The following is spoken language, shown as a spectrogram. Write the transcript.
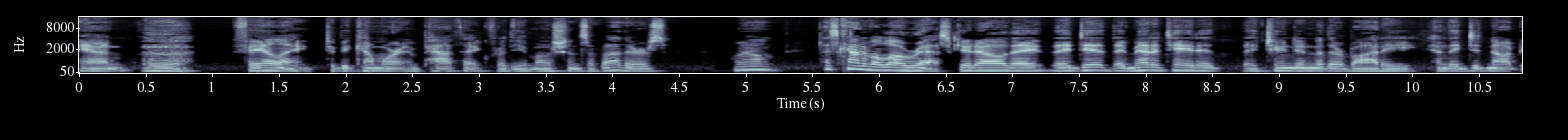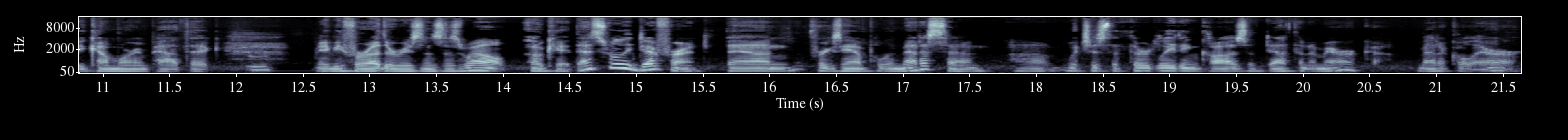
and ugh, failing to become more empathic for the emotions of others, well, that's kind of a low risk. You know, they they did they meditated, they tuned into their body, and they did not become more empathic. Mm. Maybe for other reasons as well. Okay, that's really different than, for example, in medicine, uh, which is the third leading cause of death in America, medical mm. error.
